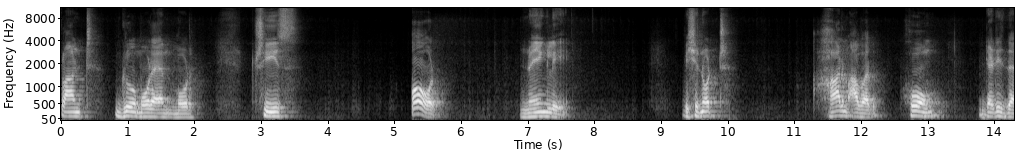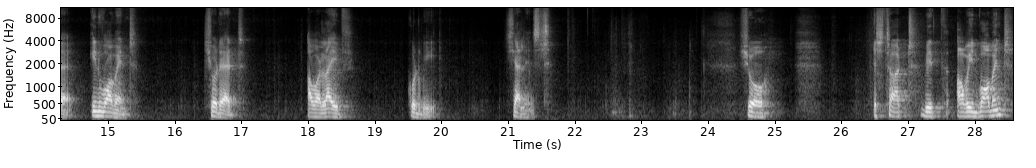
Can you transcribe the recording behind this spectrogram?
plant, grow more and more trees or knowingly we should not harm our home that is the environment so that our life could be challenged. So, start with our environment.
